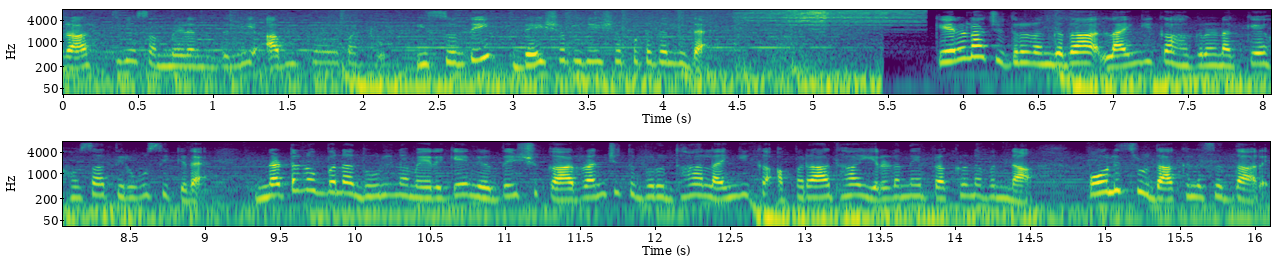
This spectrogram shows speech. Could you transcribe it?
ರಾಷ್ಟ್ರೀಯ ಸಮ್ಮೇಳನದಲ್ಲಿ ಅಭಿಪ್ರಾಯಪಟ್ಟರು. ಈ ಸುದ್ದಿ ದೇಶ ವಿದೇಶ ಪುಟದಲ್ಲಿದೆ. ಕೇರಳ ಚಿತ್ರರಂಗದ ಲೈಂಗಿಕ ಹಗರಣಕ್ಕೆ ಹೊಸ ತಿರುವು ಸಿಕ್ಕಿದೆ. ನಟನೊಬ್ಬನ ದೂರಿನ ಮೇರೆಗೆ ನಿರ್ದೇಶಕ ರಂಜಿತ್ ವಿರುದ್ಧ ಲೈಂಗಿಕ ಅಪರಾಧ ಎರಡನೇ ಪ್ರಕರಣವನ್ನ ಪೊಲೀಸರು ದಾಖಲಿಸಿದ್ದಾರೆ.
